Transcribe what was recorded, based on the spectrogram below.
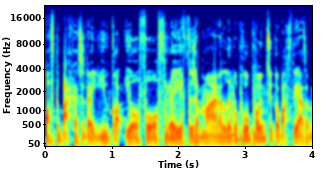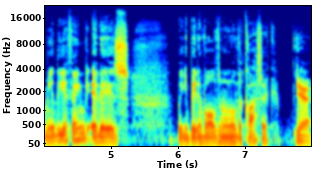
Off the back of today, you got your 4 3. If there's a minor Liverpool point to go back to the Adam Amelia thing, it is, well, you've been involved in another classic. Yeah.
